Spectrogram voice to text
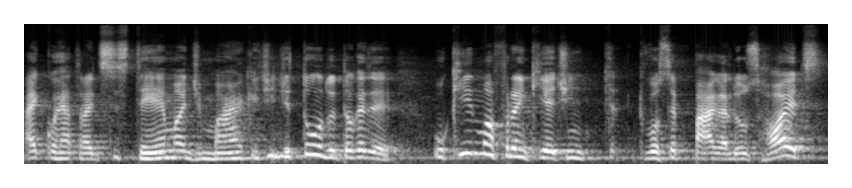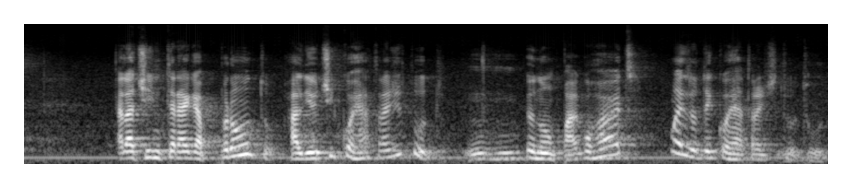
aí correr atrás de sistema, de marketing, de tudo. Então quer dizer, o que numa franquia te que você paga ali os royalties, ela te entrega pronto, ali eu tinha que correr atrás de tudo. Uhum. Eu não pago royalties, mas eu tenho que correr atrás de tudo.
